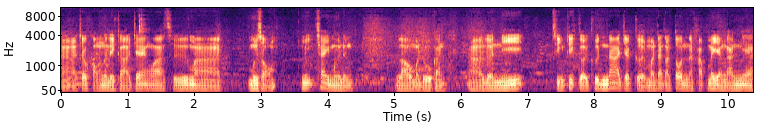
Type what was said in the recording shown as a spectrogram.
อ่าเจ้าของนาฬิกาแจ้งว่าซื้อมามือสองมิใช่มือหนึ่ง เรามาดูกันเรือนนี้สิ่งที่เกิดขึ้นน่าจะเกิดมาตั้งแต่ต้นนะครับ ไม่อย่างนั้นเนี่ย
